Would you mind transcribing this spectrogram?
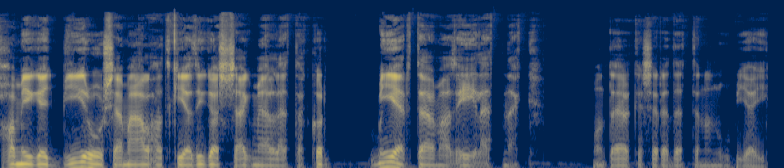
Ha még egy bíró sem állhat ki az igazság mellett, akkor mi értelme az életnek? mondta elkeseredetten a núbiai.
